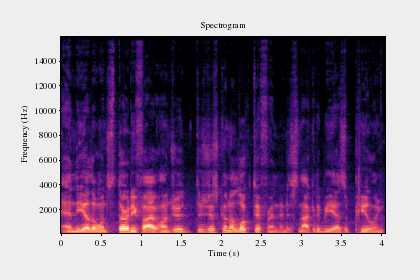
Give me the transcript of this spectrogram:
and the other one's 3500, they're just going to look different and it's not going to be as appealing.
